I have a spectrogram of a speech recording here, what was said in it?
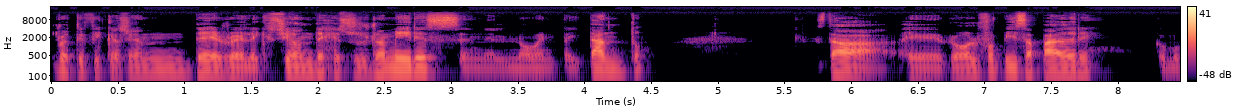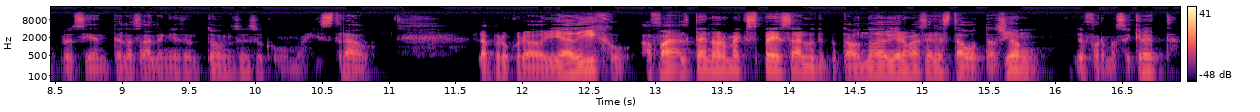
ratificación de reelección de Jesús Ramírez en el noventa y tanto. Estaba Rodolfo Pisa Padre como presidente de la sala en ese entonces o como magistrado. La Procuraduría dijo, a falta de norma expresa, los diputados no debieron hacer esta votación de forma secreta.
